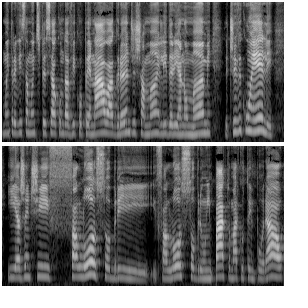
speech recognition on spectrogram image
uma entrevista muito especial com Davi Copenal, a grande xamã e líder Yanomami. Eu tive com ele e a gente falou sobre falou sobre o impacto marco temporal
